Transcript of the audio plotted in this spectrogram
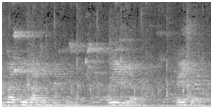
Under 2015 William uh, Patient.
